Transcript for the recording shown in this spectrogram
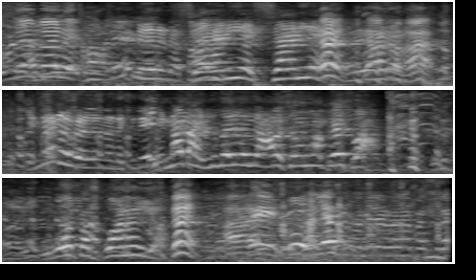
அவனே மேலே அவனே மேலேடா சாணியே சாணியே என்னடா வேலை நடக்குது? என்னம்மா இந்த மாதிரி வந்து அவசரமா பேசுவான்? ஓட்ட வந்து வேலை பேசுற?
